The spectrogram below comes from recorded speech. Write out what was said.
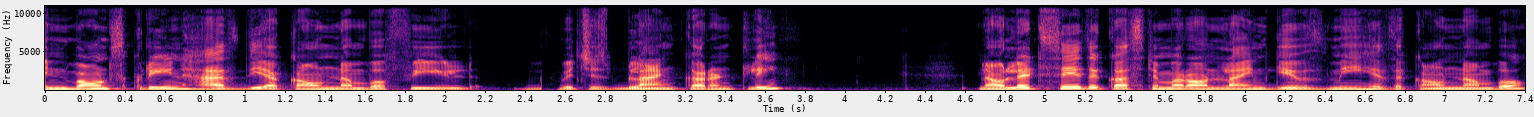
inbound screen has the account number field which is blank currently. Now let's say the customer online gives me his account number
